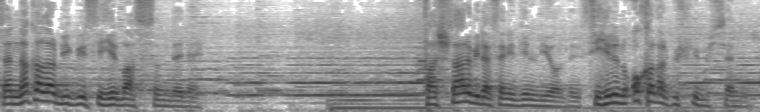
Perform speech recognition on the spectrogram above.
Sen ne kadar büyük bir sihirbazsın dedi. Taşlar bile seni dinliyor dedi. Sihirin o kadar güçlüymüş senin.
